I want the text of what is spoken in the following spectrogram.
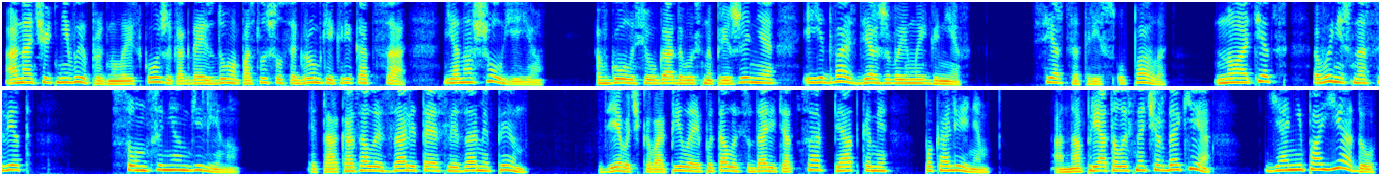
Она чуть не выпрыгнула из кожи, когда из дома послышался громкий крик отца. «Я нашел ее!» В голосе угадывалось напряжение и едва сдерживаемый гнев. Сердце Трис упало, но отец вынес на свет солнце не Ангелину. Это оказалась залитая слезами Пен. Девочка вопила и пыталась ударить отца пятками по коленям. Она пряталась на чердаке. «Я не поеду!»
